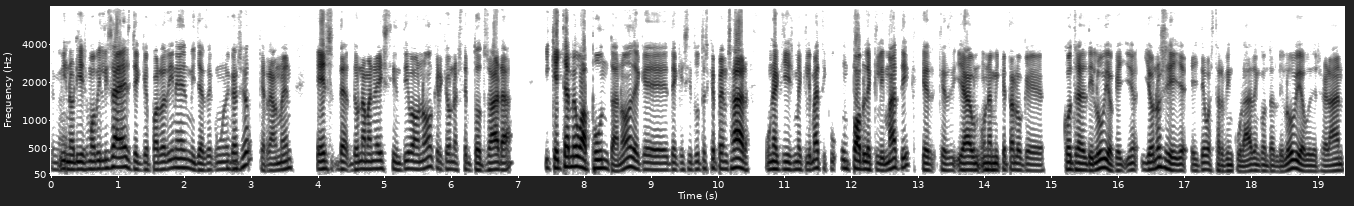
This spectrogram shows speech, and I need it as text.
no minories mobilitzades, gent que posa diners, mitjans de comunicació, que realment és de- d'una manera instintiva o no, crec que on estem tots ara, i que ell també ho apunta, no? de, que, de que si tu tens que pensar un activisme climàtic, un poble climàtic, que, que és ja un, una miqueta lo que contra el diluvio, que jo, jo no sé si ell, ell deu estar vinculat en contra el diluvio, vull dir, seran,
